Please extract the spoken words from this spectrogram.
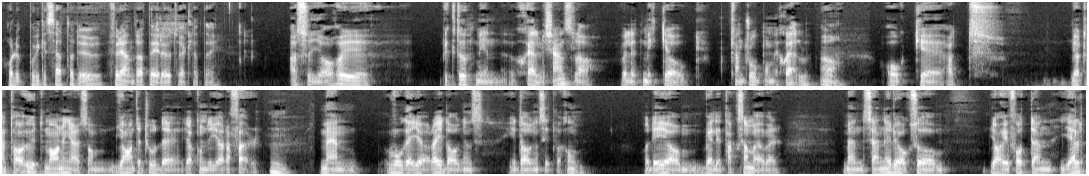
Har du, på vilket sätt har du förändrat dig eller utvecklat dig? Alltså jag har ju byggt upp min självkänsla väldigt mycket och kan tro på mig själv. Ja. Och eh, att jag kan ta utmaningar som jag inte trodde jag kunde göra förr. Mm. Men våga göra i dagens, i dagens situation. Och det är jag väldigt tacksam över. Men sen är det också, jag har ju fått den hjälp,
